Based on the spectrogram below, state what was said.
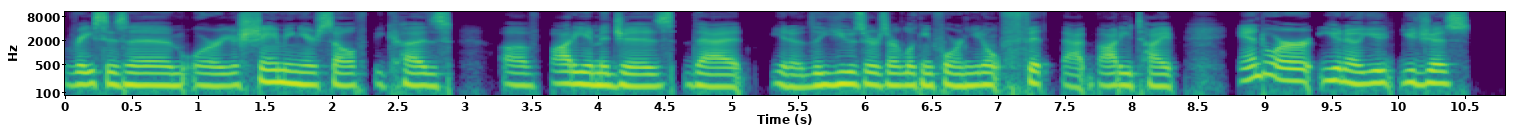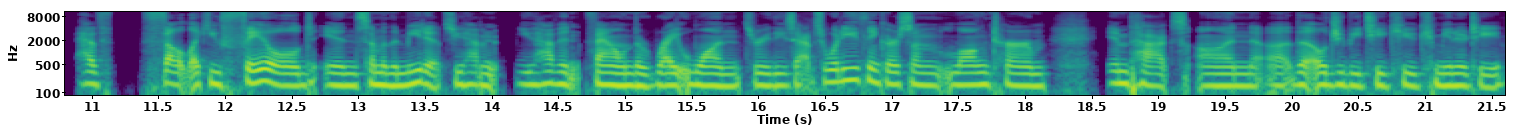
racism or you're shaming yourself because of body images that you know the users are looking for and you don't fit that body type and or you know you you just have felt like you failed in some of the meetups you haven't you haven't found the right one through these apps. What do you think are some long-term impacts on uh, the lgbtq community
